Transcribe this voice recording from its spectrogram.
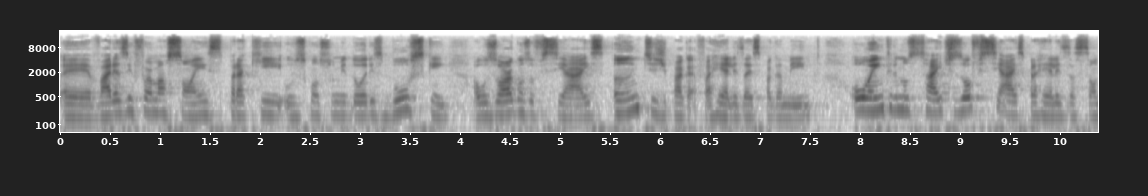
é, várias informações para que os consumidores busquem os órgãos oficiais antes de pagar, realizar esse pagamento ou entre nos sites oficiais para realização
